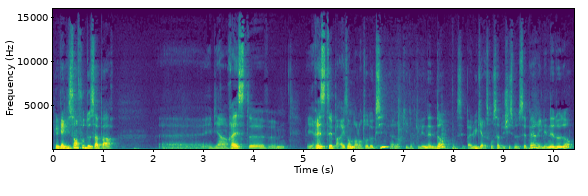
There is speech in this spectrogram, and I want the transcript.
Quelqu'un qui s'en fout de sa part, euh, eh bien, reste, euh, est resté, par exemple, dans l'orthodoxie, alors qu'il il est né dedans, c'est pas lui qui est responsable du schisme de ses pères, il est né dedans,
